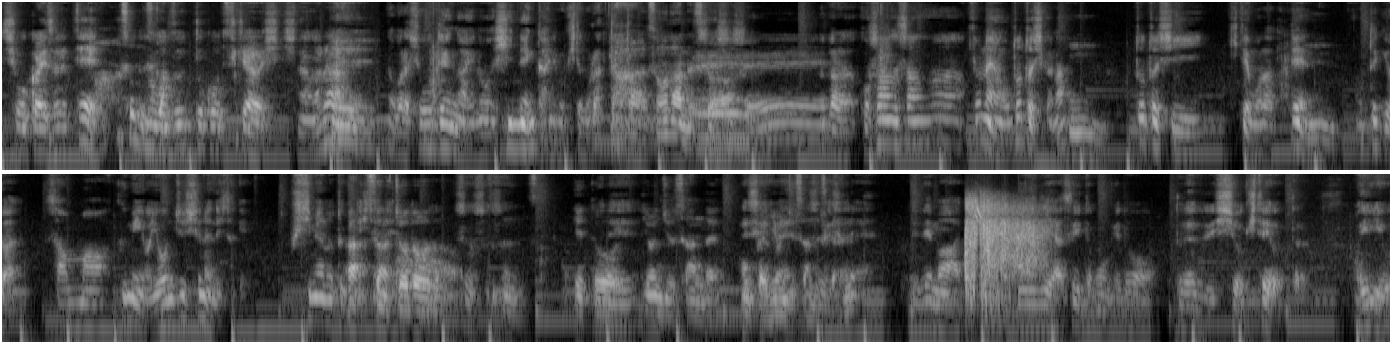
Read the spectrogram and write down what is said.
紹介されて、あそうですか。ずっとこう付き合いをししながら、えだから商店街の新年会にも来てもらったりと。かああそうなんですか。へへえ。だから小三さんが去年、一昨年かな、うん。一昨年来てもらって、うん。その時はさんま区民は40周年でしたっけ？節目の時であしたね。ちょうどそうそうそう。うん。えっとで43代。今回43ですからね。ですよでで、まあ、安いと思うけど、とりあえず師匠来てよって言ったら、あ、いいよ。っ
